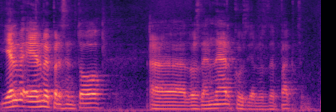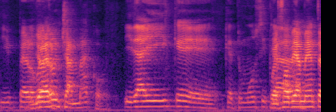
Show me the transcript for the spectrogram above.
Y él, él me presentó a los de Narcos y a los de Pacto. Y, pero yo bueno, era un chamaco. Y de ahí que, que tu música... Pues obviamente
